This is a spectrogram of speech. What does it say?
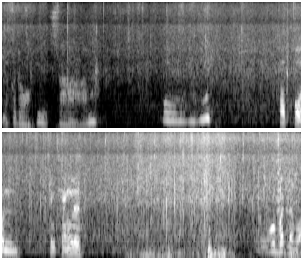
แล้วก็ดอกที่สามโอ้ยพอป่นแข็งเลย โอ้เบิดแล้วบ่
